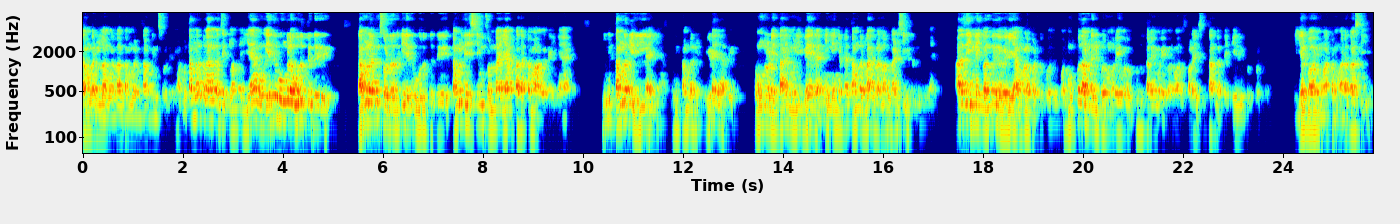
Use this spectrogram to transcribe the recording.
தமிழர் தமிழர்கள் தமிழர் தான் அப்படின்னு சொல்றீங்க. அப்போ தமிழர் கழகம் வச்சுக்கலாமா ஏன் எது உங்களை உறுத்துது? தமிழர்னு சொல்றதுக்கு எது உறுத்துது? தமிழ் தேசியம் சொன்னா ஏன் பதட்டமாகறீங்க? நீங்க தமிழர்கள் இல்லை ஐயா. நீங்க தமிழர்கள் கிடையாது. உங்களுடைய தாய்மொழி வேற. நீங்க எங்கிட்ட தமிழர்களா இவ்வளவு நாள் நடிச்சுக்கிட்டு இருந்தீங்க. அது இன்னைக்கு வந்து வெளியே அம்பலப்பட்டு போகுது. ஒரு முப்பது ஆண்டுகளுக்கு ஒரு முறை ஒரு புது தலைமுறை வரும். அது பழைய சித்தாந்தத்தை கேள்விப்பட்டு இயல்பாகவே மாற்றம் வரதான் செய்யும்.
